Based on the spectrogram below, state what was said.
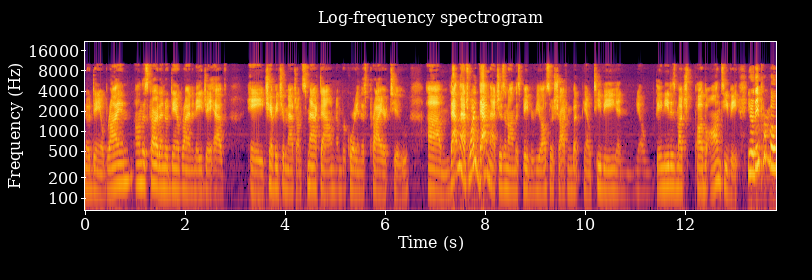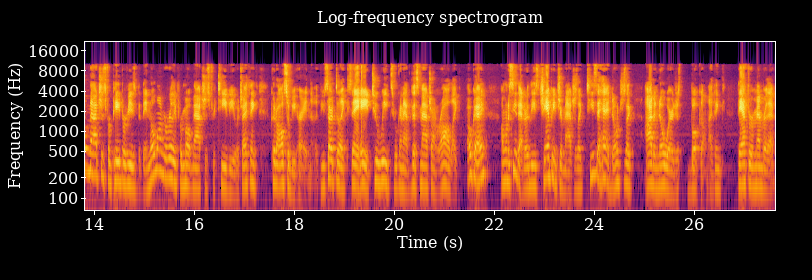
no Daniel Bryan on this card. I know Daniel Bryan and AJ have a championship match on SmackDown. I'm recording this prior to um, that match. Why that match isn't on this pay per view? Also shocking, but you know, TV and you know they need as much pub on TV. You know they promote matches for pay per views, but they no longer really promote matches for TV, which I think could also be hurting them. If you start to like say, hey, two weeks we're gonna have this match on Raw, like okay, I want to see that. Or these championship matches, like tease ahead. Don't just like out of nowhere just book them. I think they have to remember that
